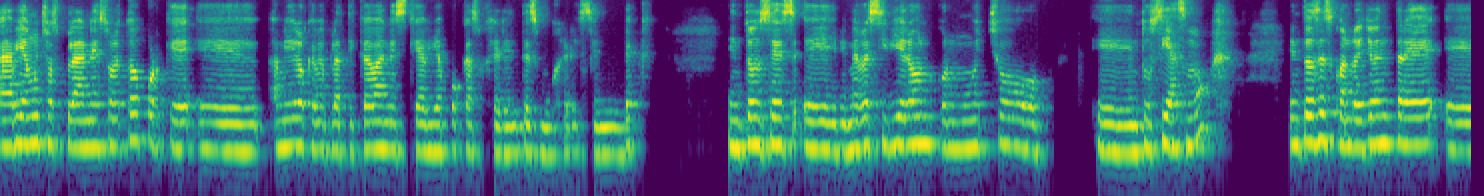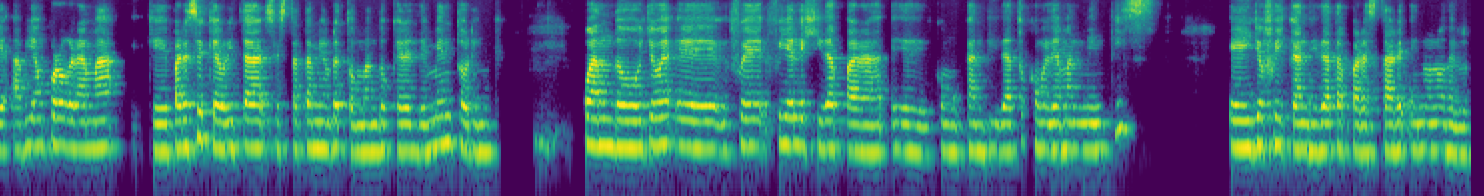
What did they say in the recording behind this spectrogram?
había muchos planes, sobre todo porque eh, a mí lo que me platicaban es que había pocas gerentes mujeres en BEC. Entonces me recibieron con mucho entusiasmo. Entonces cuando yo entré había un programa que parece que ahorita se está también retomando, que era el de mentoring cuando yo eh, fui elegida para, eh, como candidato, como le llaman mentis, eh, yo fui candidata para estar en uno de los,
